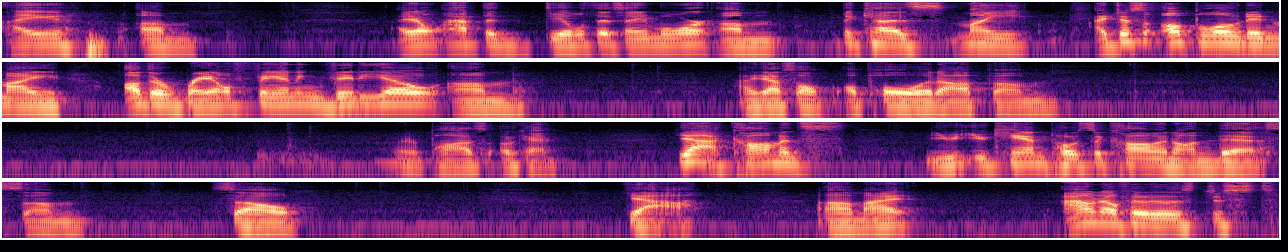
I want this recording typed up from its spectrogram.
I, um I don't have to deal with this anymore um because my I just uploaded my other rail fanning video um I guess I'll I'll pull it up um I'm gonna pause okay. Yeah comments you you can post a comment on this um so yeah. Um I I don't know if it was just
